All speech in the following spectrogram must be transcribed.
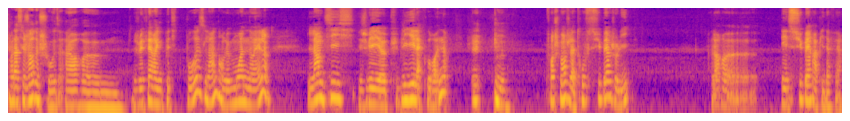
voilà, ce genre de choses. Alors, je vais faire une petite pause là, dans le mois de Noël. Lundi, je vais publier la couronne. Franchement, je la trouve super jolie. Alors, euh, est super rapide à faire.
